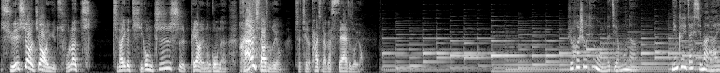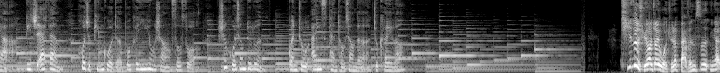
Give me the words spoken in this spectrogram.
学校教育除了起起到一个提供知识、培养人的功能，还要起到什么作用？起起到它起到个筛子作用。如何收听我们的节目呢？您可以在喜马拉雅、荔枝 FM 或者苹果的播客应用上搜索“生活相对论”，关注爱因斯坦头像的就可以了。其实学校教育，我觉得百分之应该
